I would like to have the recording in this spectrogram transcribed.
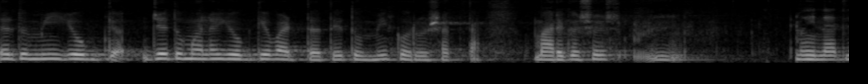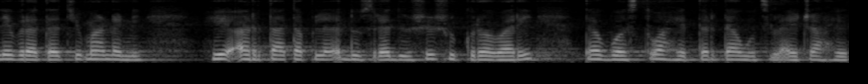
तर तुम्ही योग्य जे तुम्हाला योग्य वाटतं ते तुम्ही करू शकता. मार्गशीर्ष महिन्यातले व्रताची मांडणी हे अर्थात आपल्याला दुसऱ्या दिवशी शुक्रवारी त्या वस्तू आहेत तर त्या उचलायच्या आहेत.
